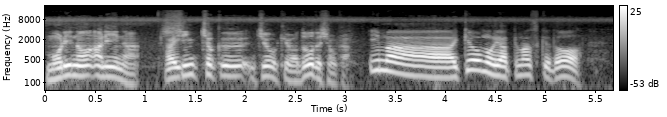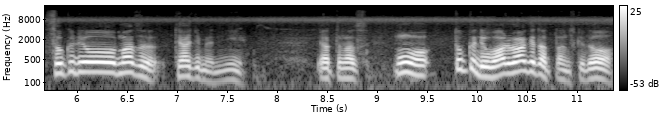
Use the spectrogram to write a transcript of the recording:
森のアリーナ、はい、進捗状況はどうでしょうか？今今日もやってますけど測量をまず手始めにやってます。もう特に終わるわけだったんですけど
